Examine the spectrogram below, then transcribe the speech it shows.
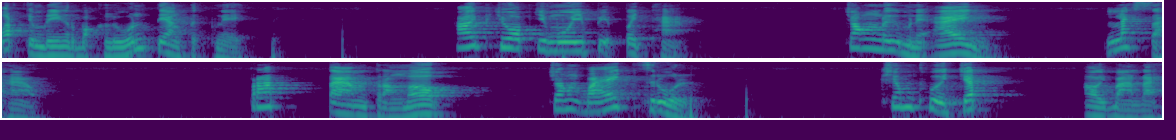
បទចម្រៀងរបស់ខ្លួនទាំងទឹកភ្នែកហើយភ្ជាប់ជាមួយពាក្យពេចន៍ថាចង់នៅម្នាក់ឯងលេះសាហាវប្រាប់តាមត្រង់មកចង់បែកស្រួល ខ្ញុំធ្វើចិត្តឲ្យបានដែរ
